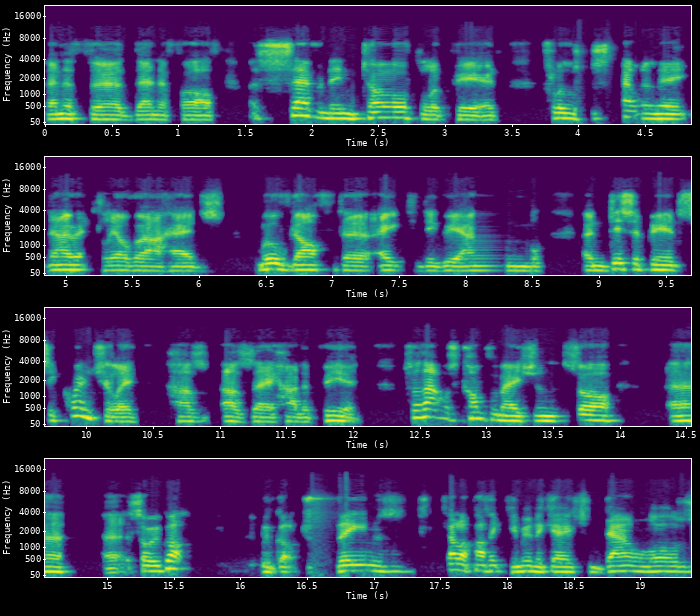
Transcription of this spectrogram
then a third, then a fourth. A seven in total appeared, flew silently directly over our heads, moved off at 80 degree angle, and disappeared sequentially as, as they had appeared. So that was confirmation. So, uh, uh, so we've got we've got dreams, telepathic communication, downloads,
